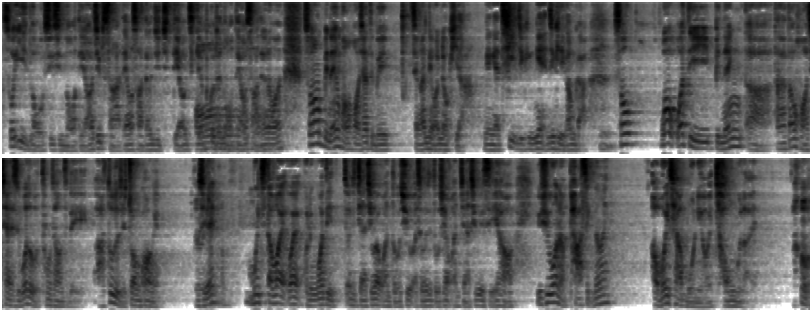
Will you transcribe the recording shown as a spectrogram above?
所以老路是攞掉，接三条三条就一条，嗰两条，掉条的话，所以俾人看火车特别像安地方落去啊，硬硬黐住佢，硬住佢感觉，所以我我的病人啊，但家到化晒时，我都通常个啊，都系个状况嘅。而且每次到我外，可能我哋我哋江西外玩多啲，或者我倒多啲玩正西嘅时候，有时玩若拍食呢，后尾车无让牛会冲过来。吼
